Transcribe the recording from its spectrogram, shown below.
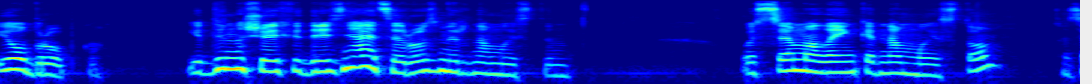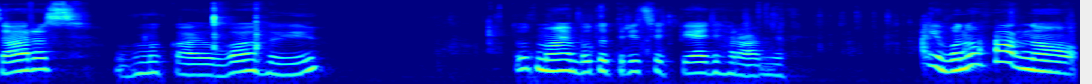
і обробка. Єдине, що їх відрізняє, це розмір намистин. Ось це маленьке намисто. Зараз вмикаю ваги. Тут має бути 35 грамів. І воно гарно,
